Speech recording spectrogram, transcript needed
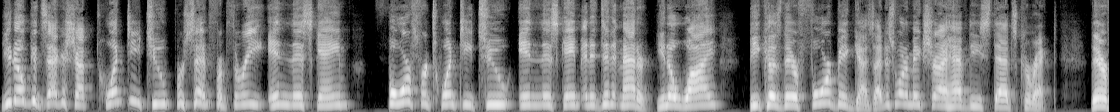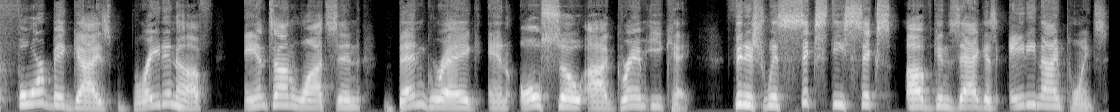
You know, Gonzaga shot 22% from three in this game, four for 22 in this game, and it didn't matter. You know why? because they're four big guys. I just want to make sure I have these stats correct. They're four big guys Braden Huff, Anton Watson, Ben Gregg, and also uh, Graham Ike. Finished with 66 of Gonzaga's 89 points.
